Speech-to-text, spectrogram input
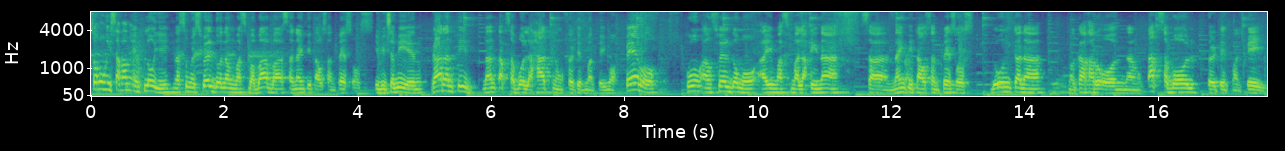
So kung isa kang employee na sumisweldo ng mas bababa sa 90,000 pesos, ibig sabihin, guaranteed non-taxable lahat ng 13th month pay mo. Pero kung ang sweldo mo ay mas malaki na sa 90,000 pesos, doon ka na magkakaroon ng taxable 13th month pay.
